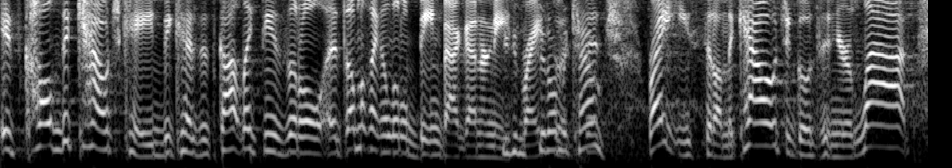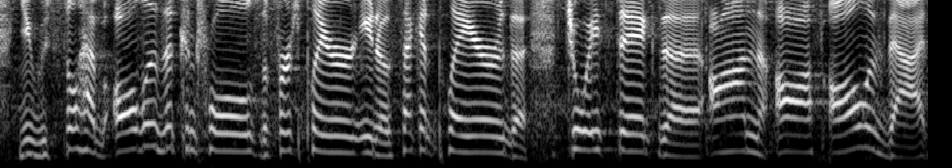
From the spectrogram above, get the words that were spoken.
It's called the Couchcade because it's got like these little, it's almost like a little beanbag underneath, You can right? sit on the it sits- couch. right, you sit on the couch, it goes in your lap. You still have all of the controls, the first player, you know, second player, the joystick, the on, the off, all of that.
